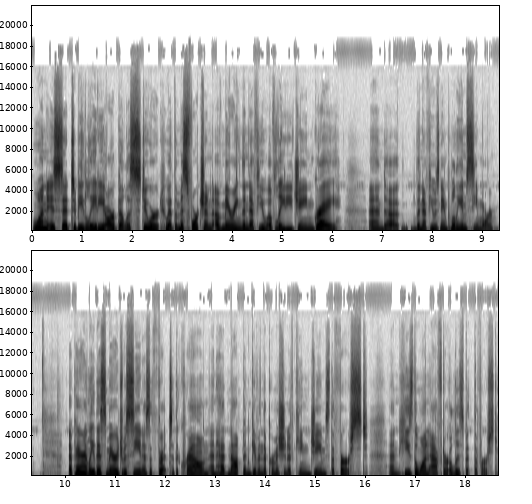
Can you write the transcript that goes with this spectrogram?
One is said to be Lady Arbella Stewart, who had the misfortune of marrying the nephew of Lady Jane Grey. And uh, the nephew was named William Seymour. Apparently, this marriage was seen as a threat to the crown and had not been given the permission of King James I. And he's the one after Elizabeth I.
